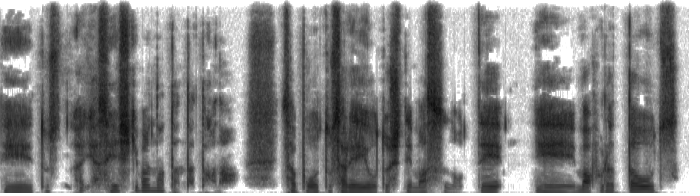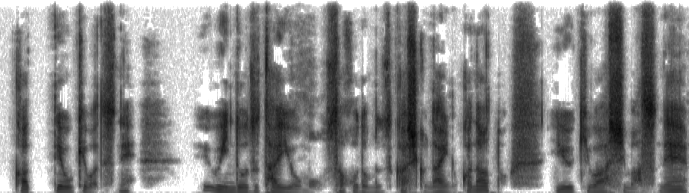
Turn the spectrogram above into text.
えっ、ー、と、いや、正式版になったんだったかな。サポートされようとしてますので、えー、まあ、フラッターを使っておけばですね、Windows 対応もさほど難しくないのかなという気はしますね。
